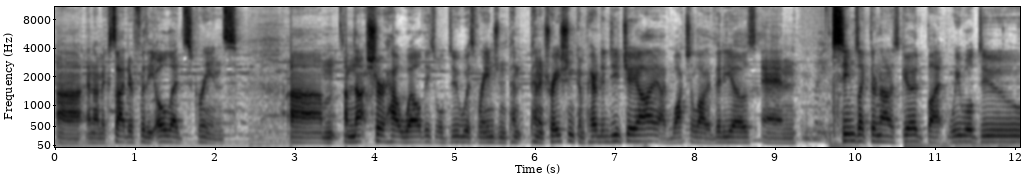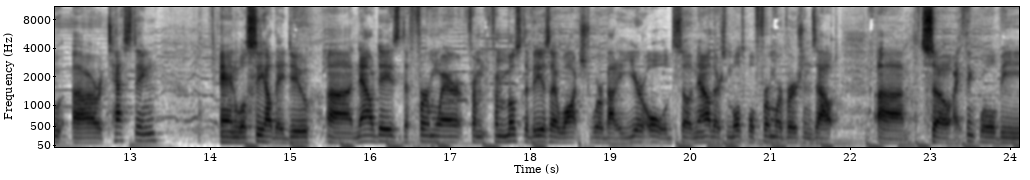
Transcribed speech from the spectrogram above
Uh, and I'm excited for the OLED screens. Um, I'm not sure how well these will do with range and pen penetration compared to DJI. I've watched a lot of videos and it seems like they're not as good, but we will do our testing and we'll see how they do. Uh, nowadays, the firmware from, from most of the videos I watched were about a year old, so now there's multiple firmware versions out. Uh, so I think we'll be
